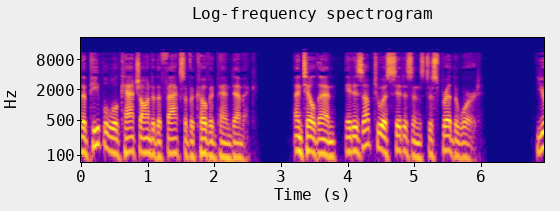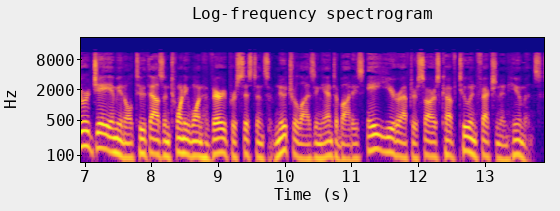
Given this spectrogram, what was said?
the people will catch on to the facts of the COVID pandemic. Until then, it is up to us citizens to spread the word. Eur J Immunol 2021 Haveri persistence of neutralizing antibodies a year after SARS CoV 2 infection in humans.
